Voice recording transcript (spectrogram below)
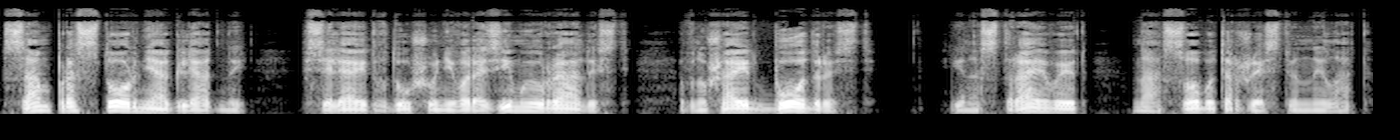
сам простор неоглядный вселяет в душу невыразимую радость, внушает бодрость и настраивает на особо торжественный лад.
